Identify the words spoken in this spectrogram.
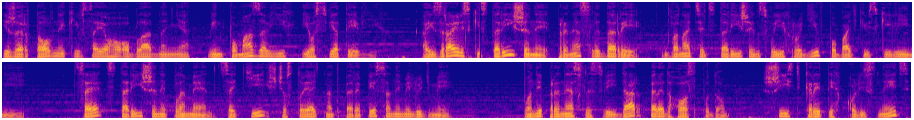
і жертовник, і все його обладнання, він помазав їх і освятив їх. А ізраїльські старішини принесли дари, 12 старішин своїх родів по батьківській лінії. Це старішини племен, це ті, що стоять над переписаними людьми. Вони принесли свій дар перед Господом шість критих колісниць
